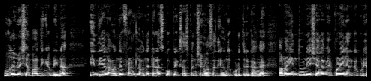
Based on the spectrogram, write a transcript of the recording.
முதல் விஷயம் பார்த்தீங்க அப்படின்னா இந்தியாவில் வந்து ஃப்ரண்ட்டில் வந்து டெலஸ்கோபிக் சஸ்பென்ஷன் வசதி வந்து கொடுத்துருக்காங்க. ஆனால் இந்தோனேஷியாவில் விற்பனையில் இருக்கக்கூடிய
